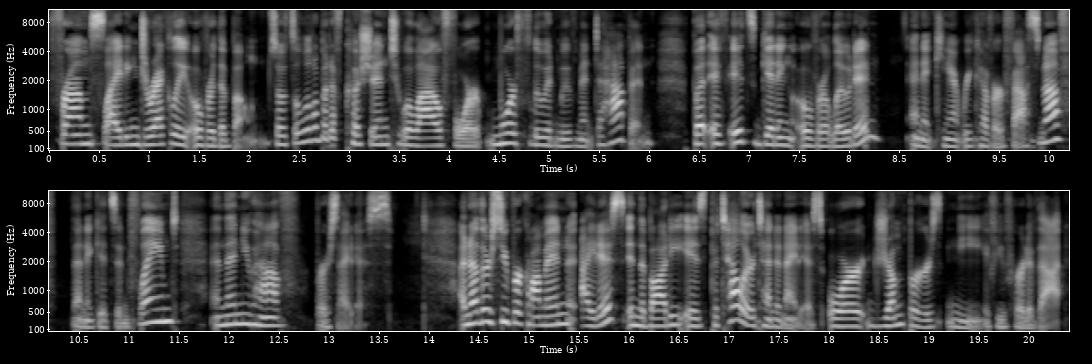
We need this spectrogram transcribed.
from sliding directly over the bone. So it's a little bit of cushion to allow for more fluid movement to happen. But if it's getting overloaded and it can't recover fast enough, then it gets inflamed, and then you have bursitis. Another super common itis in the body is patellar tendonitis or jumper's knee, if you've heard of that.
